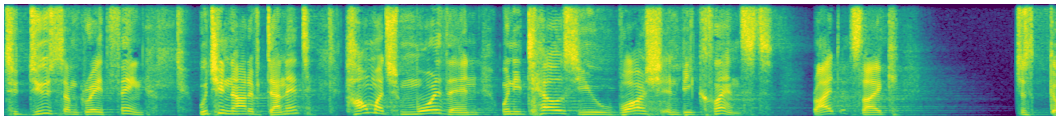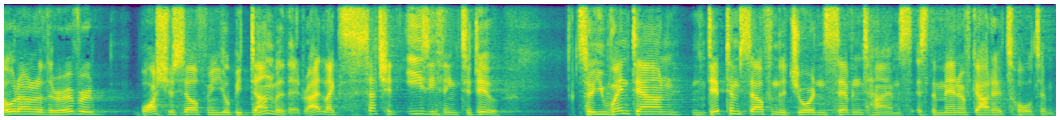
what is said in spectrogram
to do some great thing, would you not have done it? How much more then when he tells you, Wash and be cleansed? right? It's like, just go down to the river, wash yourself, and you'll be done with it, right? Like, such an easy thing to do. So he went down and dipped himself in the Jordan seven times, as the man of God had told him,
